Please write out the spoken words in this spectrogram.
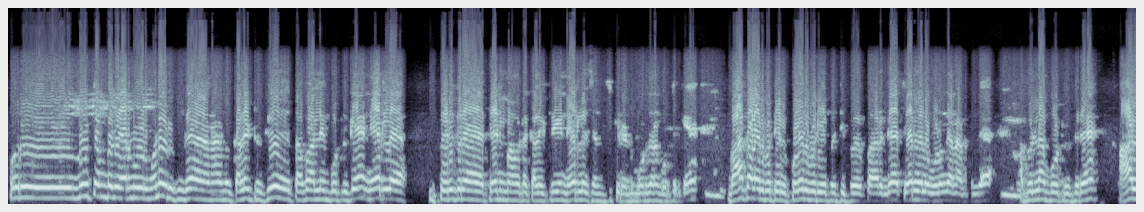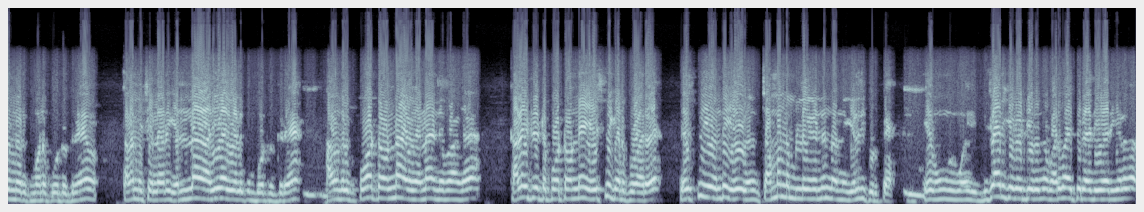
ஒரு நூற்றம்பது இரநூறு மனு இருக்குங்க. நான் கலெக்டருக்கு தபாலையும் போட்டிருக்கேன். நேரில் இப்ப இருக்கிற தேனி மாவட்ட கலெக்டரையும் நேரில் சந்திச்சுக்கு ரெண்டு மூணு தரம் கொடுத்துருக்கேன். வாக்காளர் பட்டியல் குளறுபடியை பத்தி பாருங்க. தேர்தலை ஒழுங்கா நடத்துங்க. அப்படிலாம் போட்டிருக்கிறேன். ஆளுநருக்கு மனு போட்டிருக்கிறேன். தலைமைச் செயலர் எல்லா அதிகாரிகளுக்கும் போட்டிருக்கிறேன். அவங்களுக்கு போட்டோன்னே அவங்க என்ன நினைப்பாங்க? கலெக்டர்கிட்ட போட்டோன்னே எஸ்பிக்கு அனுப்புவாரு. எஸ்பி வந்து சம்பந்தம் இல்லைன்னு நான் எழுதி கொடுப்பேன். விசாரிக்க வேண்டியவங்க வருவாய்த்துறை அதிகாரிகளும்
